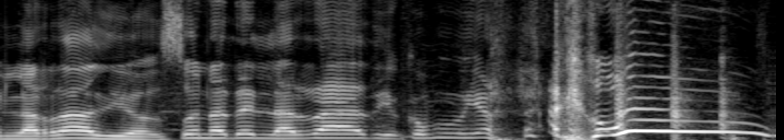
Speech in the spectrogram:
en la radio. Sonaré en la radio. ¿Cómo mierda? ¡Uh!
